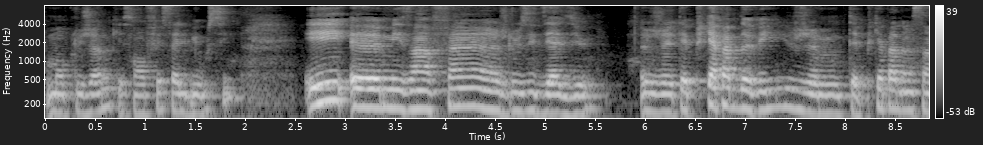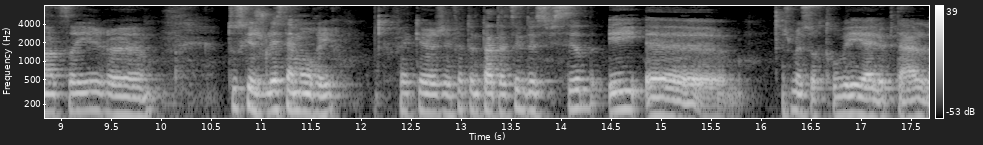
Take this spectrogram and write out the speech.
mon plus jeune, qui est son fils à lui aussi. Et euh, mes enfants, je leur ai dit adieu. J'étais plus capable de vivre, je n'étais plus capable de me sentir. euh, tout ce que je voulais, c'était mourir. Fait que j'ai fait une tentative de suicide et euh, je me suis retrouvée à l'hôpital,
